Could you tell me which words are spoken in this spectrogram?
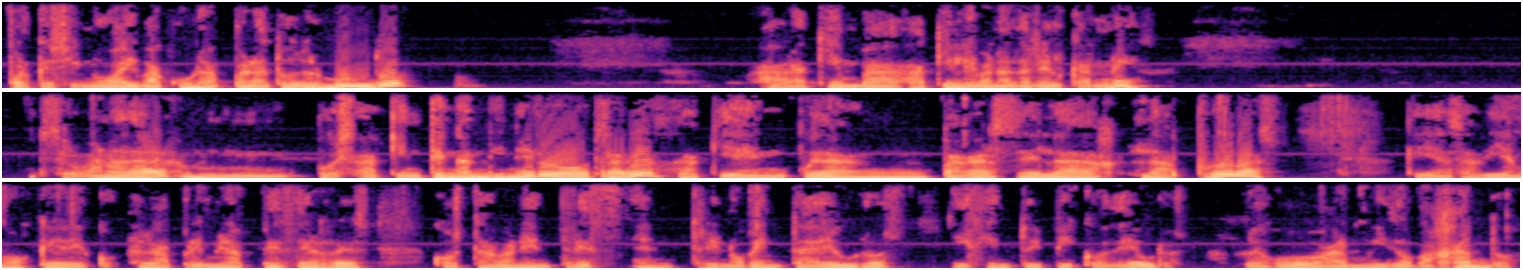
Porque si no hay vacunas para todo el mundo, ¿a quién va, a quién le van a dar el carnet? Se lo van a dar mm, pues a quien tengan dinero otra vez, a quien puedan pagarse las, las pruebas, que ya sabíamos que las primeras PCRs costaban entre, entre 90 euros y ciento y pico de euros. Luego han ido bajando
